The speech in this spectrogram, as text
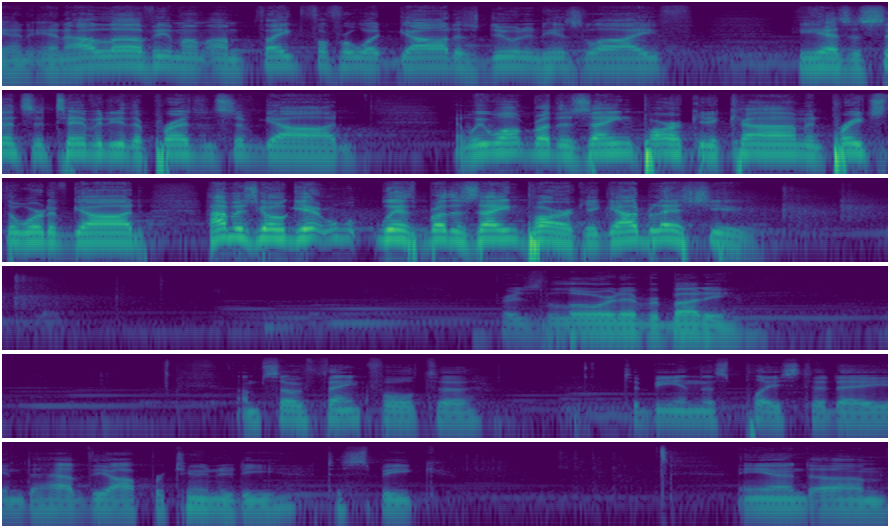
And, and I love him. I'm, I'm thankful for what God is doing in his life. He has a sensitivity to the presence of God. And we want Brother Zane Parkey to come and preach the Word of God. How many's going to get with Brother Zane Parkey? God bless you. Praise the Lord, everybody. I'm so thankful to, to be in this place today and to have the opportunity to speak. And um,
